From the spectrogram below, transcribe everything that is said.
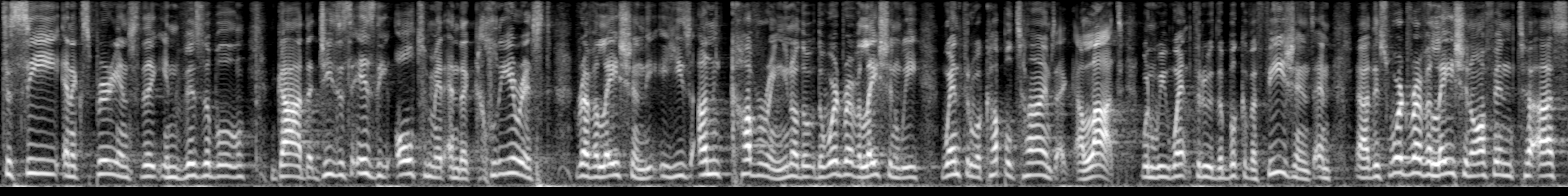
to see and experience the invisible God, that Jesus is the ultimate and the clearest revelation. he's uncovering. You know, the, the word revelation we went through a couple times, a lot, when we went through the book of Ephesians. And uh, this word revelation often to us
